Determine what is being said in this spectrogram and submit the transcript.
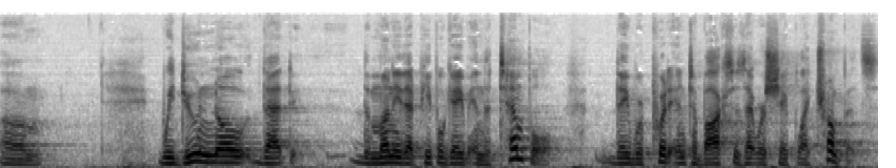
Um, we do know that the money that people gave in the temple they were put into boxes that were shaped like trumpets.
